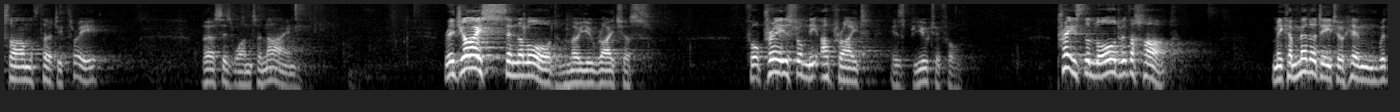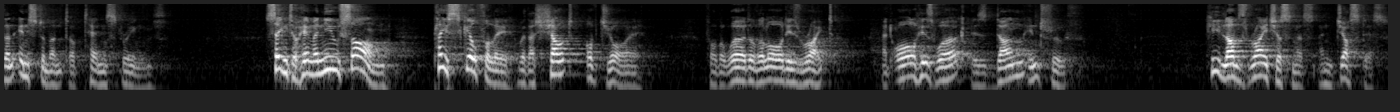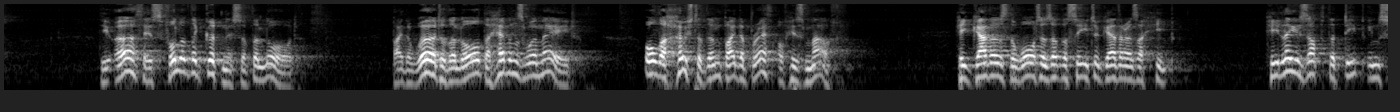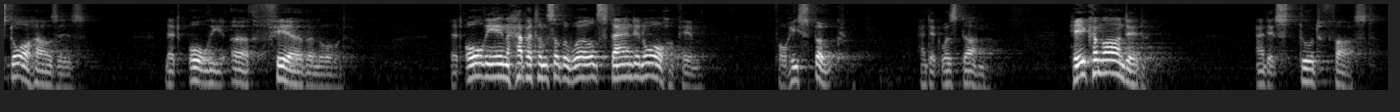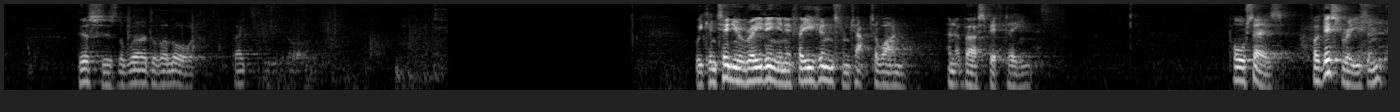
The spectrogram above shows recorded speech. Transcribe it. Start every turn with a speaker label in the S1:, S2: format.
S1: Psalm 33, verses 1 to 9. Rejoice in the Lord, O you righteous, for praise from the upright is beautiful. Praise the Lord with the harp. Make a melody to him with an instrument of ten strings. Sing to him a new song. Play skillfully with a shout of joy. For the word of the Lord is right, and all his work is done in truth. He loves righteousness and justice. The earth is full of the goodness of the Lord. By the word of the Lord the heavens were made, all the host of them by the breath of his mouth. He gathers the waters of the sea together as a heap. He lays up the deep in storehouses. Let all the earth fear the Lord. Let all the inhabitants of the world stand in awe of him. For he spoke, and it was done. He commanded, and it stood fast. This is the word of the Lord. Thanks.
S2: We continue reading in Ephesians from chapter 1 and at verse 15. Paul says, For this reason,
